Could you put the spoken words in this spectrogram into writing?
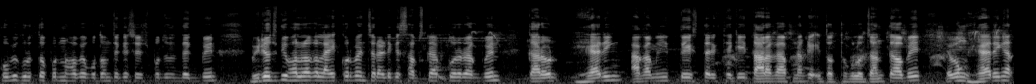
খুবই গুরুত্বপূর্ণ হবে। প্রথম থেকে শেষ পর্যন্ত দেখবেন। ভিডিও যদি ভালো লাগে লাইক করবেন। চ্যানেলটিকে সাবস্ক্রাইব করে রাখবেন। কারণ হেয়ারিং আগামী তেইশ তারিখ থেকেই তার আগে আপনাকে এই তথ্যগুলো জানতে হবে এবং হেয়ারিংয়ের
